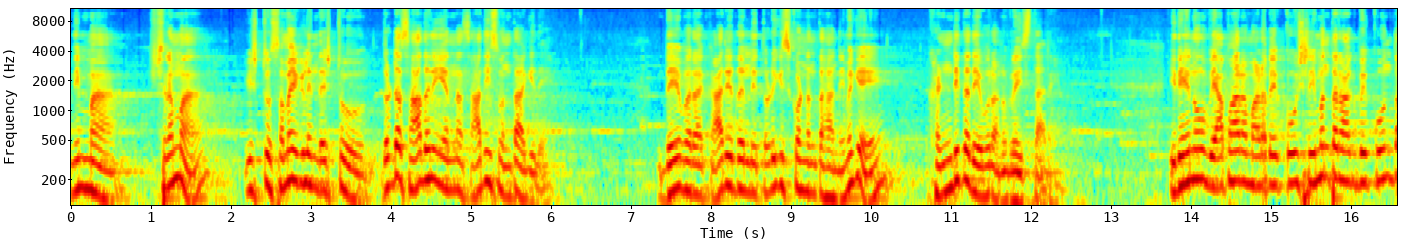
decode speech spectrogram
ನಿಮ್ಮ ಶ್ರಮ ಇಷ್ಟು ಸಮಯಗಳಿಂದ ಎಷ್ಟು ದೊಡ್ಡ ಸಾಧನೆಯನ್ನು ಸಾಧಿಸುವಂತಾಗಿದೆ. ದೇವರ ಕಾರ್ಯದಲ್ಲಿ ತೊಡಗಿಸಿಕೊಂಡಂತಹ ನಿಮಗೆ ಖಂಡಿತ ದೇವರು ಅನುಗ್ರಹಿಸ್ತಾರೆ. ಇದೇನೋ ವ್ಯಾಪಾರ ಮಾಡಬೇಕು, ಶ್ರೀಮಂತರಾಗಬೇಕು ಅಂತ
